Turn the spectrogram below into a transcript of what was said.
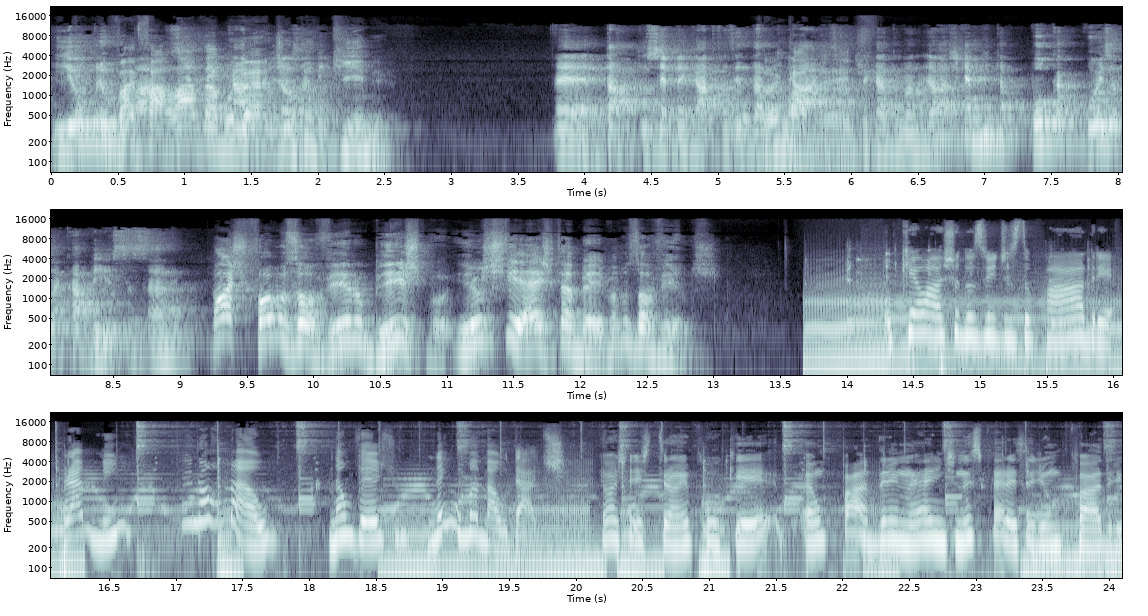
e eu preocupado Vai falar é da mulher de biquíni. biquíni. É, tá, se é pecado fazer tatuagem, é pecado tomar... Eu acho que é muita pouca coisa na cabeça, sabe? Nós fomos ouvir o bispo e os fiéis também. Vamos ouvi-los. O que eu acho dos vídeos do padre? Para mim, normal. Não vejo nenhuma maldade. Eu achei estranho porque é um padre, né? A gente não espera isso de um padre.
